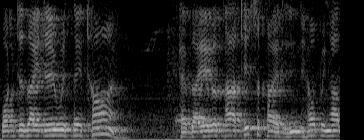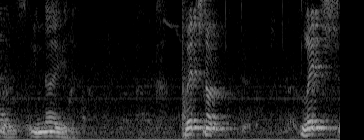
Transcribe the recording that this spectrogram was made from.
What do they do with their time? Have they ever participated in helping others in need? Let's not let's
